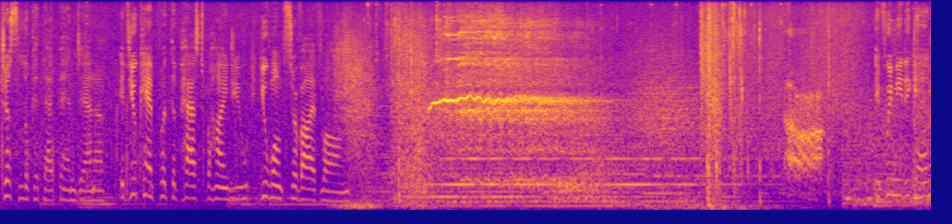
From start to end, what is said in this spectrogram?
Just look at that bandana. If you can't put the past behind you, you won't survive long. If we meet again,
